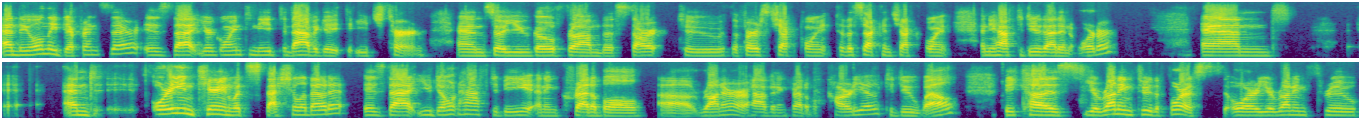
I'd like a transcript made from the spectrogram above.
And the only difference there is that you're going to need to navigate to each turn. And so you go from the start to the first checkpoint to the second checkpoint, and you have to do that in order. And and orienteering what's special about it is that you don't have to be an incredible uh, runner or have an incredible cardio to do well because you're running through the forests or you're running through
